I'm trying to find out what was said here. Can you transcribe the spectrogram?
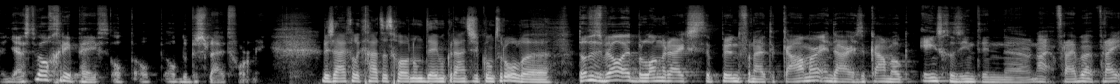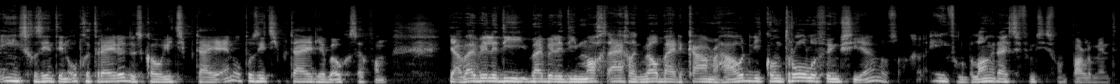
juist wel grip heeft op, op, op de besluitvorming. Dus eigenlijk gaat het gewoon om democratische controle. Dat is wel het belangrijkste punt vanuit de Kamer. En daar is de Kamer ook eensgezind in, uh, nou ja, vrij, vrij eensgezind in opgetreden. Dus coalitiepartijen en oppositiepartijen die hebben ook gezegd van... Ja, wij willen, die, wij willen die macht eigenlijk wel bij de Kamer houden. Die controlefunctie, hè, dat is een van de belangrijkste functies van het parlement.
